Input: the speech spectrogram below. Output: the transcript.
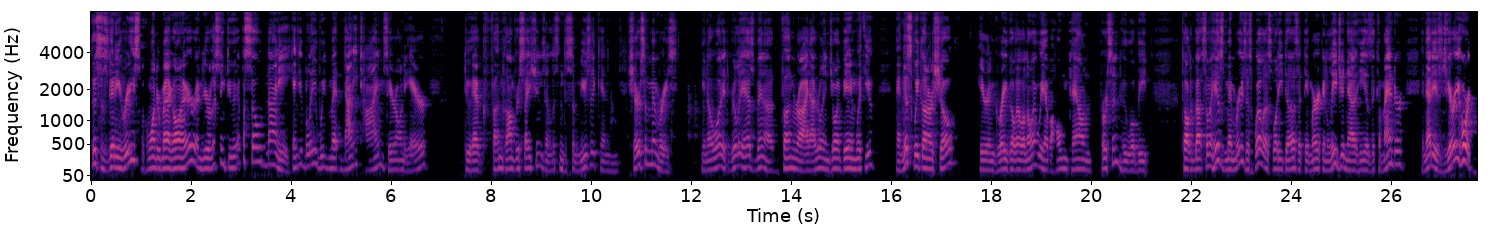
This is Denny Reese with Wonder Mag on Air, and you're listening to episode 90. Can you believe we've met 90 times here on the air to have fun conversations and listen to some music and share some memories? You know what? It really has been a fun ride. I really enjoy being with you. And this week on our show, here in Grayville, Illinois, we have a hometown person who will be talking about some of his memories as well as what he does at the American Legion now that he is the commander, and that is Jerry Horton.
